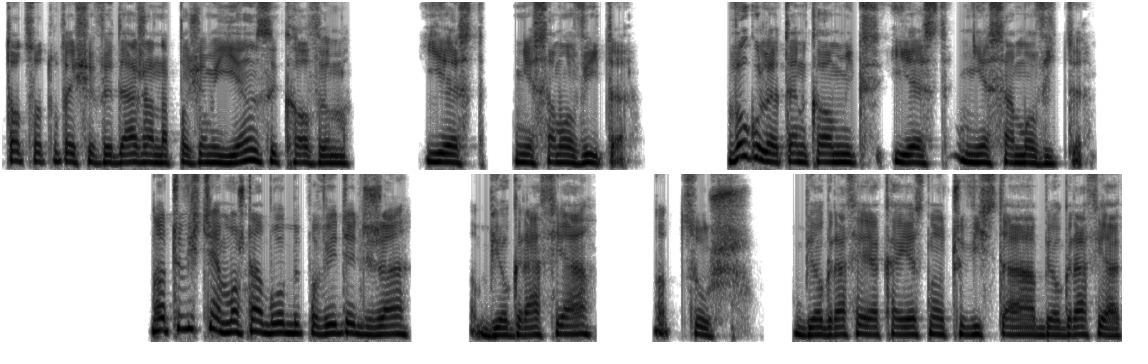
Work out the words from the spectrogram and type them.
to, co tutaj się wydarza na poziomie językowym, jest niesamowite. W ogóle ten komiks jest niesamowity. No, oczywiście można byłoby powiedzieć, że biografia, no cóż, biografia jaka jest, no oczywista biografia,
